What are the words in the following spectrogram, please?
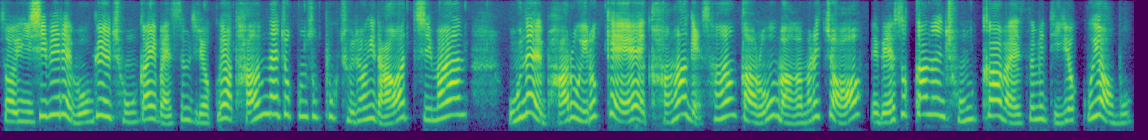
그래서 21일 목요일 종가에 말씀드렸고요. 다음날 조금 소폭 조정이 나왔지만 오늘 바로 이렇게 강하게 상한가로 마감을 했죠. 네, 매수가는 종가 말씀을 드렸고요. 목,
